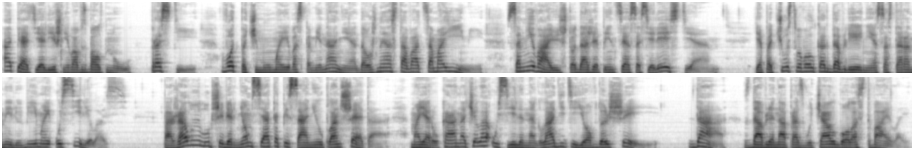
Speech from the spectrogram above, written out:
Опять я лишнего взболтнул. Прости. Вот почему мои воспоминания должны оставаться моими. Сомневаюсь, что даже принцесса Селестия... Я почувствовал, как давление со стороны любимой усилилось. Пожалуй, лучше вернемся к описанию планшета. Моя рука начала усиленно гладить ее вдоль шеи. «Да», — сдавленно прозвучал голос Твайлайт.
